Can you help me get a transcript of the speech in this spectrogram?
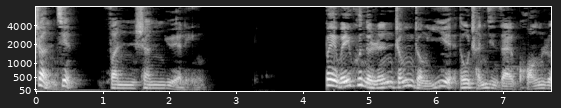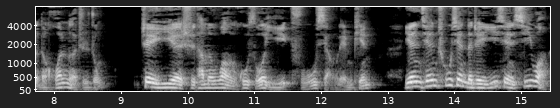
战舰翻山越岭，被围困的人整整一夜都沉浸在狂热的欢乐之中。这一夜使他们忘乎所以，浮想联翩。眼前出现的这一线希望，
